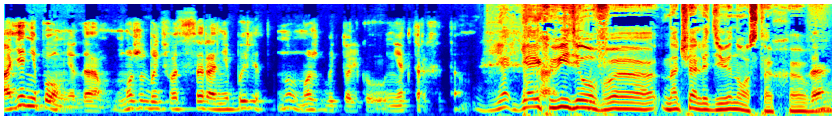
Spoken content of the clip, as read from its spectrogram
А я не помню, да. Может быть, в СССР они были, ну, может быть, только у некоторых там. Я, я их а, видел в э, начале 90-х. Э, да,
